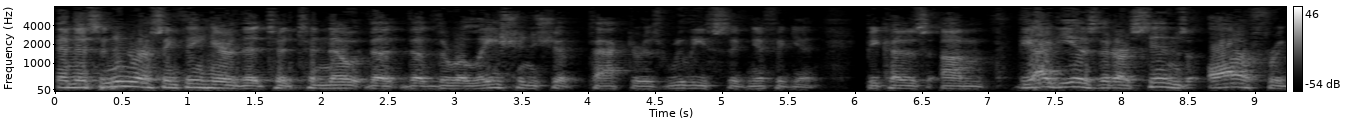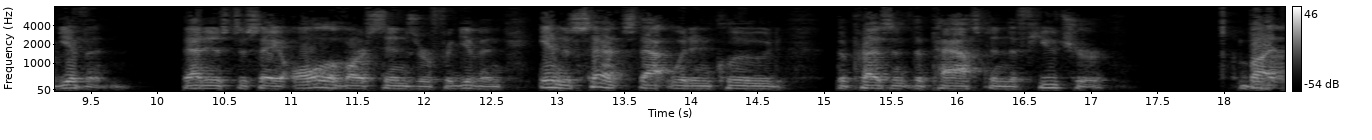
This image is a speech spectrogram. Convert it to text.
And it's an interesting thing here that to, to note that the, the relationship factor is really significant because um, the idea is that our sins are forgiven that is to say, all of our sins are forgiven. In a sense, that would include the present, the past, and the future. But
